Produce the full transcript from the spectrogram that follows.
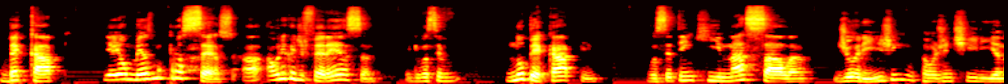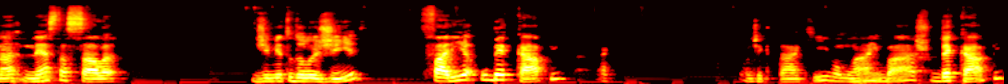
backup. E aí é o mesmo processo. A, a única diferença é que você, no backup, você tem que ir na sala de origem. Então a gente iria na, nesta sala de metodologia, faria o backup. Onde é que está aqui? Vamos lá, embaixo. Backup.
